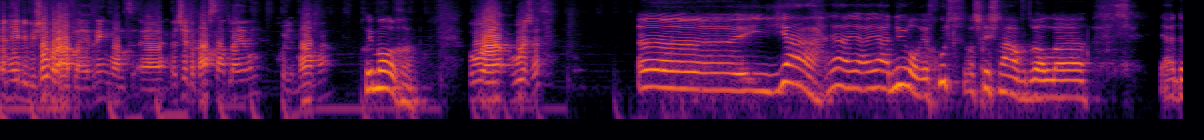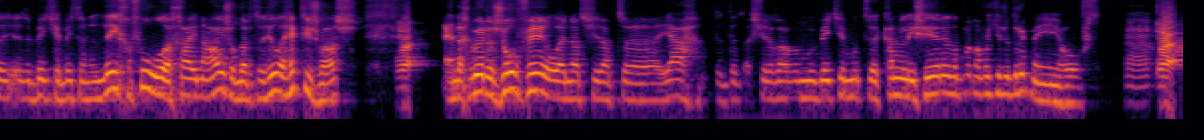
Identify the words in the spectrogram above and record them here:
Een hele bijzondere aflevering, want uh, we zitten op afstand, Leon. Goedemorgen. Goedemorgen. Hoe, uh, hoe is het? Uh, ja, ja, ja, ja, nu alweer goed. Het was gisteravond wel ja, een, beetje, een beetje een leeg gevoel. ga je naar huis omdat het heel hectisch was. Ja. En er gebeurde zoveel. En dat je dat, ja, dat, als je dat een beetje moet kanaliseren, dan, dan word je er druk mee in je hoofd. Mm, ja,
